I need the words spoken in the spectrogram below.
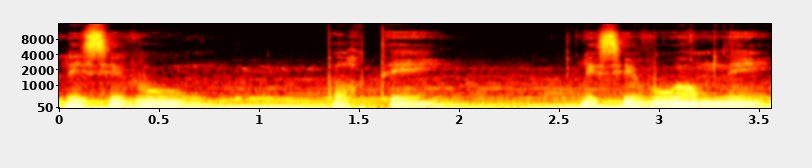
Laissez-vous porter, laissez-vous emmener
